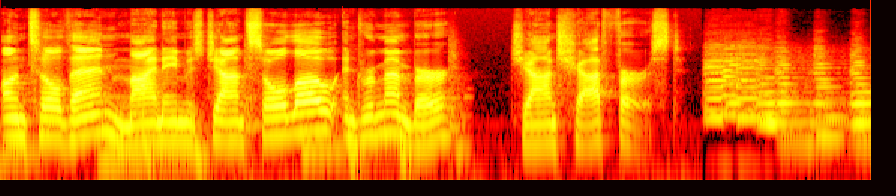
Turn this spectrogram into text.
Until then, my name is Jon Solo, and remember, Jon shot first. Música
